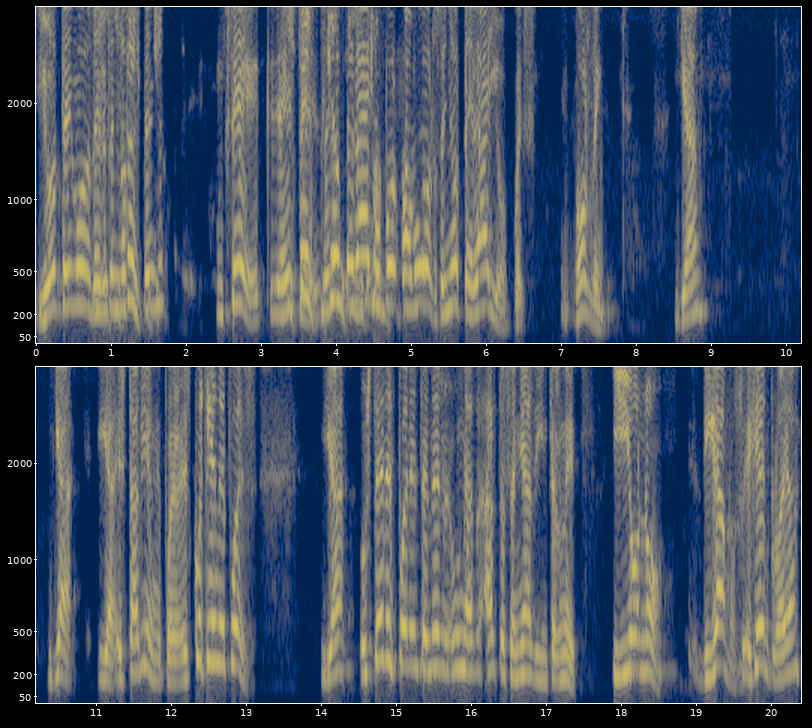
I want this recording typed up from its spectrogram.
Yo tengo, de repente, no tengo, sí, este, señor Pelayo, por favor, señor Pelayo, pues, orden. Ya, ya, ya, está bien, pues, escúchenme pues. Ya, ustedes pueden tener una alta señal de internet y yo no. Digamos, ejemplo, ¿ya?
